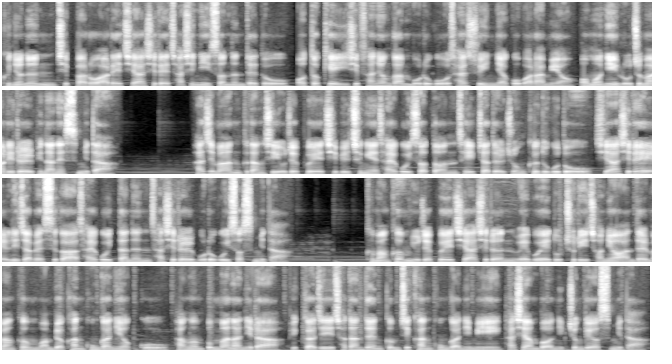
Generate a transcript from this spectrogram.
그녀는 집 바로 아래 지하실에 자신이 있었는데도 어떻게 24년간 모르고 살 수 있냐고 말하며 어머니 로즈마리를 비난했습니다. 하지만 그 당시 요제프의 집 1층에 살고 있었던 세입자들 중 그 누구도 지하실에 엘리자베스가 살고 있다는 사실을 모르고 있었습니다. 그만큼 요제프의 지하실은 외부에 노출이 전혀 안 될 만큼 완벽한 공간이었고 방음 뿐만 아니라 빛까지 차단된 끔찍한 공간임이 다시 한번 입증되었습니다.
